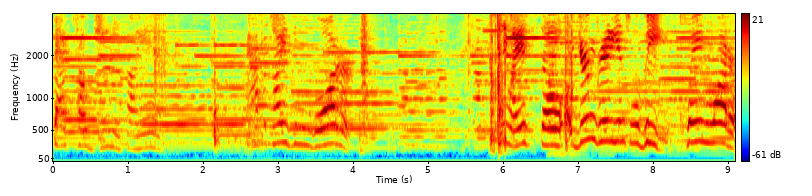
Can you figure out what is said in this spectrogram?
that's how genius I am. Appetizing water. Anyways, so your ingredients will be plain water,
